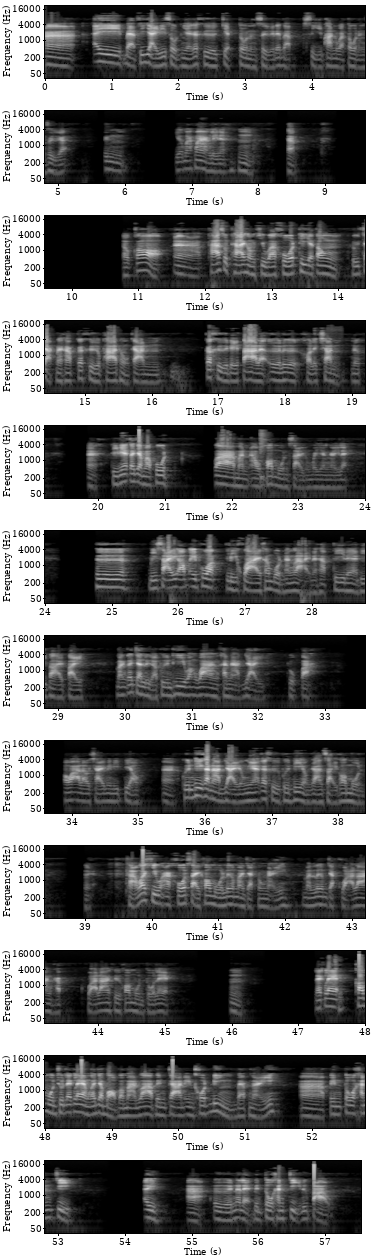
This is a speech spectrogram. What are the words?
อ่า ไอแบบที่ใหญ่ที่สุดเนี่ยก็คือเก็บตัวหนังสือได้แบบสี่พันกว่าตัวหนังสืออะซึ่งเยอะมากๆเลยนะ อืม ครับ แล้วก็ อ่า part สุดท้ายของ QR code ที่จะต้องรู้จักนะครับ ก็คือ part ของการก็คือ Data และ Error Correction เนอะอะทีเนี้ยก็จะมาพูดว่ามันเอาข้อมูลใส่ลงไปยังไงแหละ คือ beside of ไอ้พวก require ข้างบนทั้งหลายนะครับ ที่ได้อธิบายไป มันก็จะเหลือพื้นที่ว่างๆขนาดใหญ่ถูกปะเพราะว่าเราใช้ไม่นิดเดียวอ่าพื้นที่ขนาดใหญ่ตรงเนี้ยก็คือพื้นที่ของการใส่ข้อมูล ถามว่า QR code ใส่ข้อมูลเริ่มมาจากตรงไหน มันเริ่มจากขวาล่างครับ ขวาล่างคือข้อมูลตัวแรก อืมแรกๆ ข้อมูลชุดแรกๆ มันก็จะบอกประมาณว่าเป็นการ encoding แบบไหน อ่า เป็นตัวคันจิ เอ้ย อ่า เออ นั่นแหละ เป็นตัวคันจิหรือเปล่า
